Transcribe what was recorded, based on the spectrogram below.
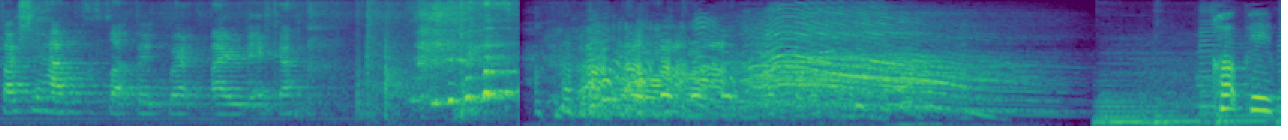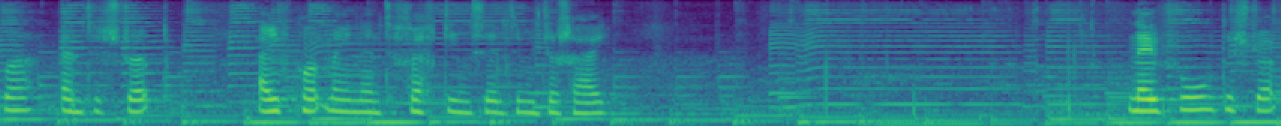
First we have a flipbook work by Rebecca. Cut paper into strip. I've cut mine into 15 centimetres high. Now fold the strip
